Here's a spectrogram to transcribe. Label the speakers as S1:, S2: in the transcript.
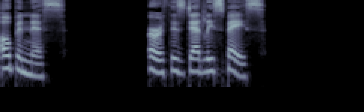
S1: Openness. Earth is deadly space.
